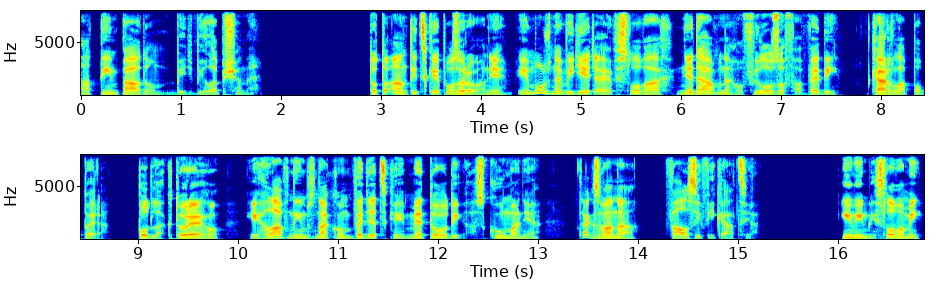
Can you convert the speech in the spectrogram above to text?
a tým pádom byť vylepšené. Toto antické pozorovanie je možné vidieť aj v slovách nedávneho filozofa vedy Karla Popera, podľa ktorého je hlavným znakom vedeckej metódy a skúmania tzv. falsifikácia. Inými slovami,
